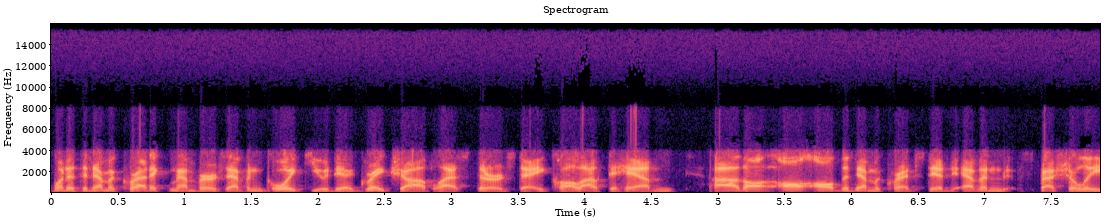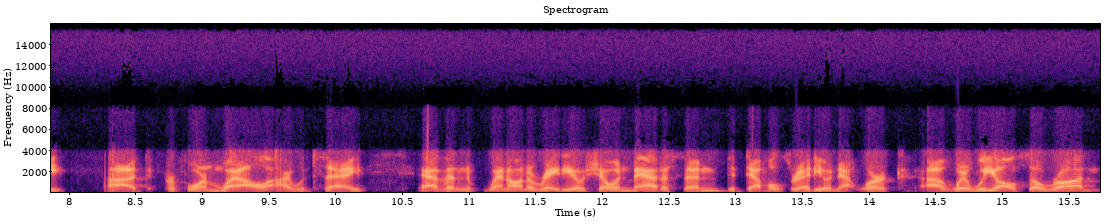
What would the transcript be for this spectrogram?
one of the Democratic members, Evan Goyke, did a great job last Thursday. Call out to him. Uh, all, all, all, the Democrats did. Evan especially uh, well, I would say. Evan went on a radio show in Madison, the Devil's Radio Network, uh, where we also run,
